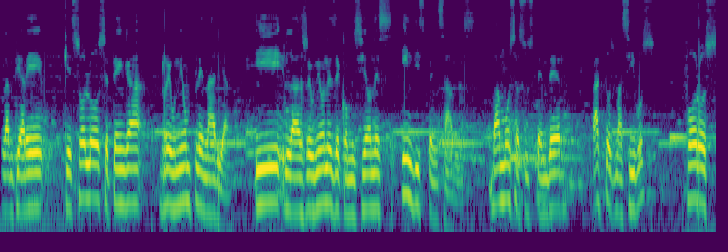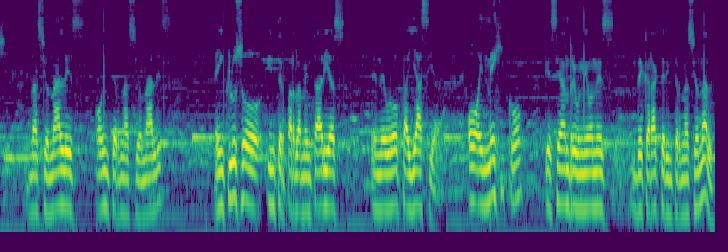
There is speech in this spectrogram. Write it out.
Plantearé que solo se tenga reunión plenaria y las reuniones de comisiones indispensables. Vamos a suspender actos masivos, foros nacionales o internacionales e incluso interparlamentarias en Europa y Asia o en México que sean reuniones de carácter internacional.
